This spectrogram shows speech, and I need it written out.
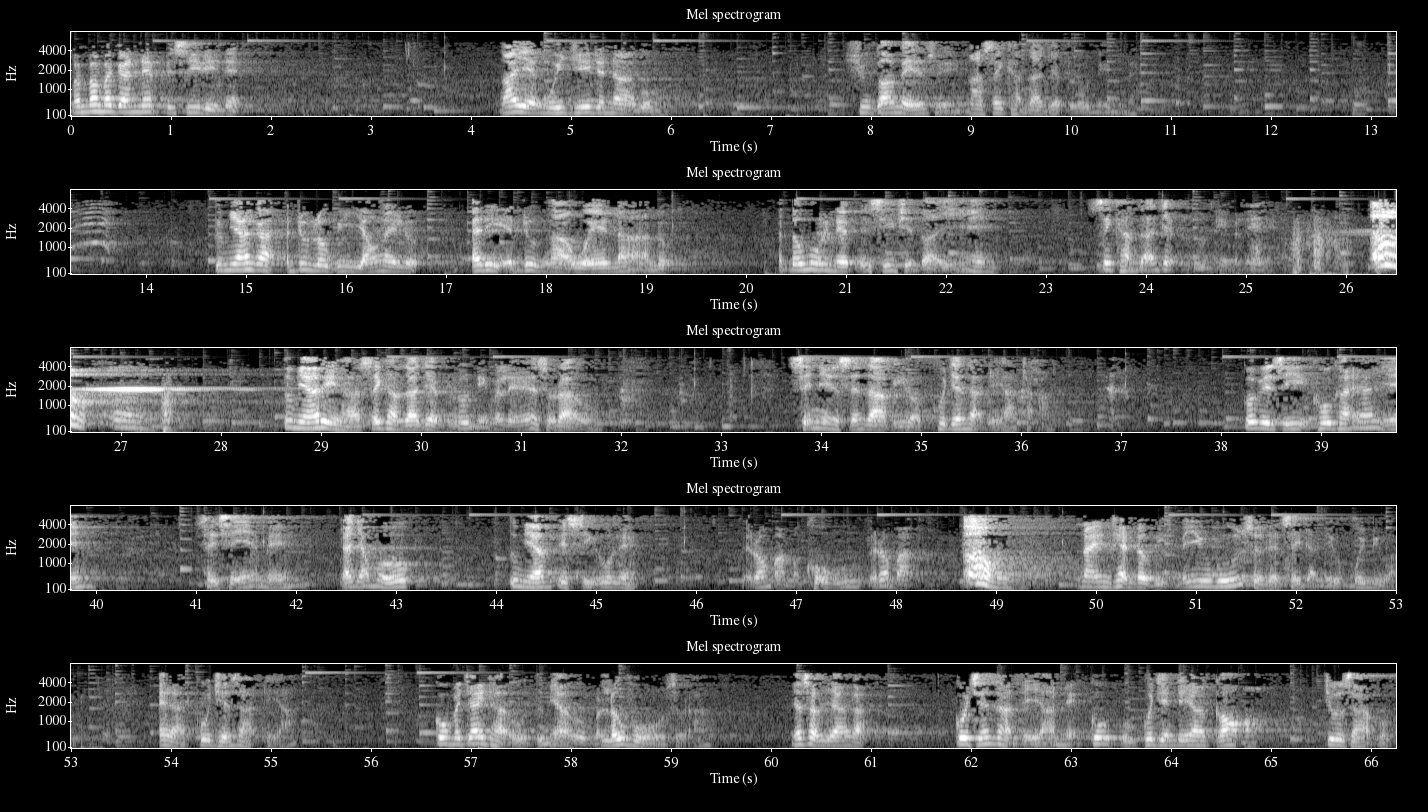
မမမကန်တဲ့ပစ္စည်းတွေနဲ့ငါရဲ့ငွေကြေးတနာကိုရှုကားမယ်ဆိုရင်ငါစိတ်ခံစားချက်ဘယ်လိုနေမလဲ။ သူများကအတုလုပ်ပြီးရောင်းလိုက်လို့အဲ့ဒီအတုငါဝယ်လာလို့အသုံးမဝင်တဲ့ပစ္စည်းဖြစ်သွားရင်စိတ်ခံစားချက်ဘယ်လိုနေမလဲသူများတွေဟာစိတ်ခံစားချက်ဘယ်လိုနေမလဲဆိုတာကိုစဉ်းကျင်စဉ်းစားပြီးတော့ခုကျင်းစာတရားထားကိုယ်ပစ္စည်းအခိုးခံရရင်စိတ်ဆင်းရဲမယ်ဒါကြောင့်မို့ သူများပစ္စည်းကိုလည်းဘယ်တော့မှမခိုးဘူးဘယ်တော့မှနိုင်ထက်လုပ်ပြီးမယူဘူးဆိုတဲ့စိတ်ဓာတ်မျိုးမွေးမိပါမယ်အဲ့ဒါကိုချင်းစာတရားကိုမကြိုက်တာကိုသူများကိုမလုပ်ဖို့ဆိုတာမြတ်စွာဘုရားကကိုချင်းစာတရားနဲ့ကိုကိုကိုချင်းတရားကောင်းအောင်ကြိုးစားဖို့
